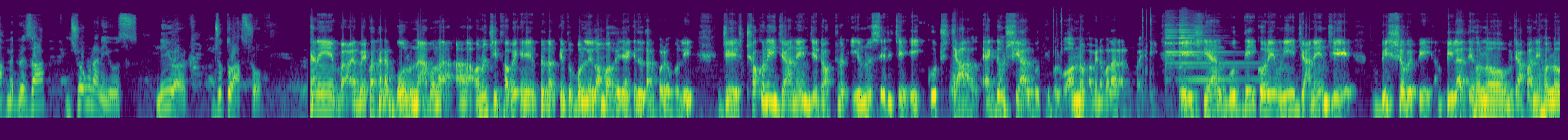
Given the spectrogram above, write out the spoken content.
Ahmed Reza, Jamuna news, New York, যুক্তরাষ্ট্র। এখানে কথাটা বল, না বলা অনুচিত হবে, কিন্তু বললে লম্বা হয়ে যায়, কিন্তু তারপরে বলি যে সকলেই জানেন যে ডক্টর ইউনুসের যে এই কুট চাল, একদম শিয়াল বুদ্ধি বলব, অন্যভাবে না বলার আর উপায় নেই। এই শিয়াল বুদ্ধি করে উনি জানেন যে বিশ্বব্যাপী, বিলাতে হলো, জাপানে হলো,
